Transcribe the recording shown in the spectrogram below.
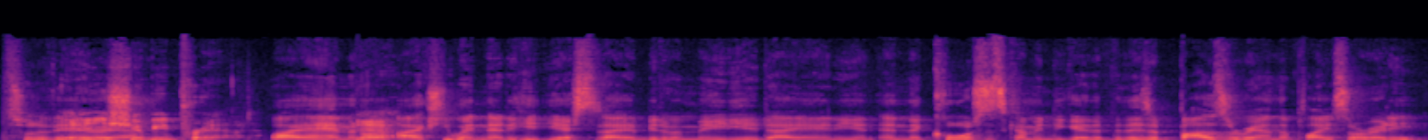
sort of Yeah, area. you should be proud. I am, and Yeah. I, actually went and had a hit yesterday, a bit of a media day, Andy, and, and the course is coming together. But there's a buzz around the place already.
